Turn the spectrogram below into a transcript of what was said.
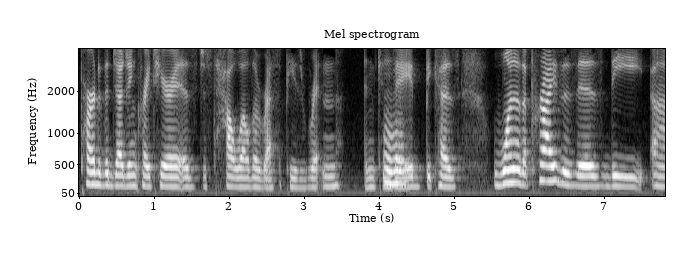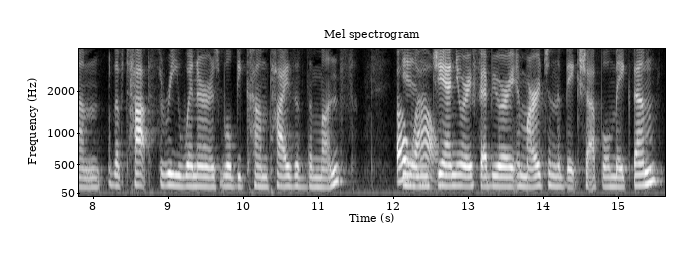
part of the judging criteria is just how well the recipe is written and conveyed mm-hmm. because one of the prizes is the um, the top three winners will become pies of the month oh, in wow. January, February, and March, and the bake shop will make them.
